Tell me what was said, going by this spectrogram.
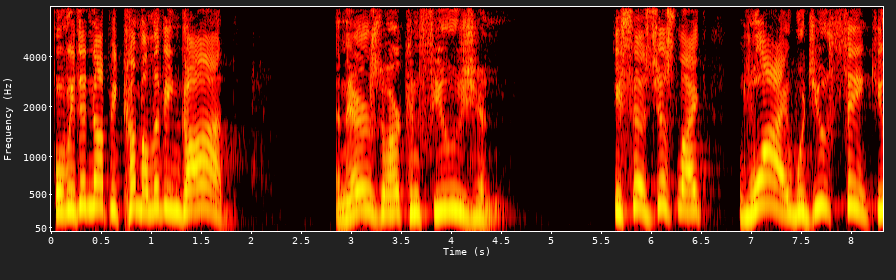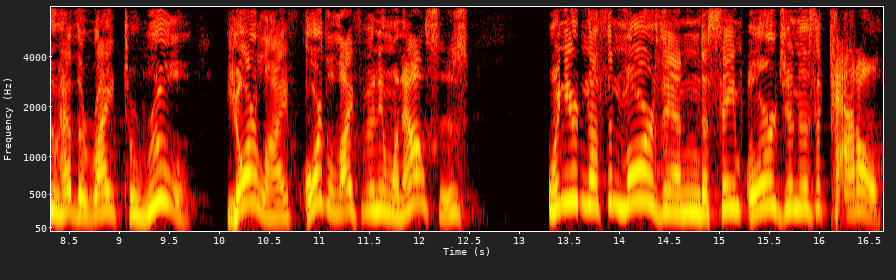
But we did not become a living God. And there's our confusion. He says, just like, why would you think you have the right to rule your life or the life of anyone else's when you're nothing more than the same origin as a cattle?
